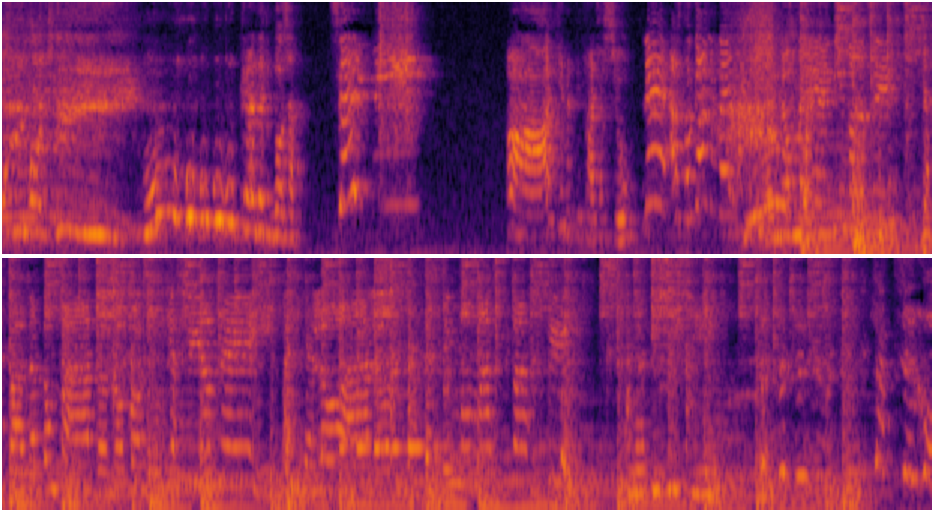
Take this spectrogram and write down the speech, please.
Όλοι μακί. Ου, Κράτα την πόσα. Σέλφι! Α, κοίτα τη φάτσα σου. Ναι, ας το κάνουμε. Ενωμένοι μαζί, Ξύπνα τη ψυχή. Γιατί εγώ;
